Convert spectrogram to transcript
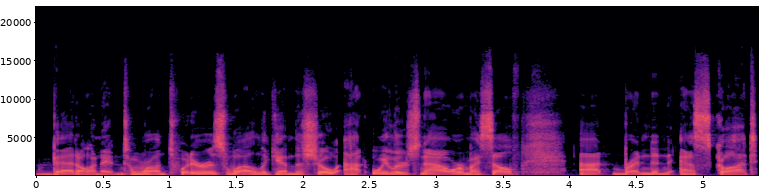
Bet on it. And we're on Twitter as well. Again, the show at Oilers Now or myself at Brendan Escott.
